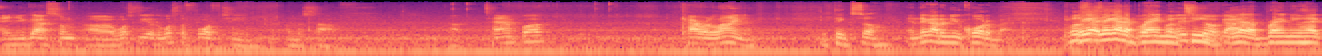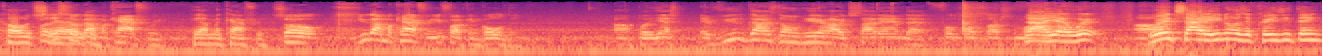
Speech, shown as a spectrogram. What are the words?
And you got some. Uh, what's the other, What's the fourth team from the South? Uh, Tampa, Carolina, You think so. and they got a new quarterback. Plus, They got they got a brand but new they team. Still got, they got a brand new head coach. but they got still got everything. McCaffrey. They got McCaffrey. So you got McCaffrey, you fucking golden. Uh, but yes, if you guys don't hear how excited I am that football starts tomorrow, Nah, yeah, we're Uh, we're excited. You know, it's a crazy thing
